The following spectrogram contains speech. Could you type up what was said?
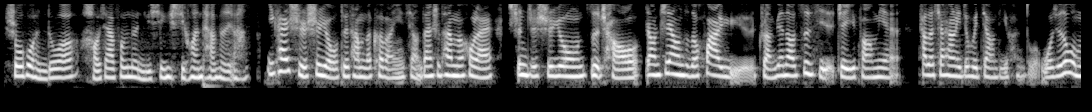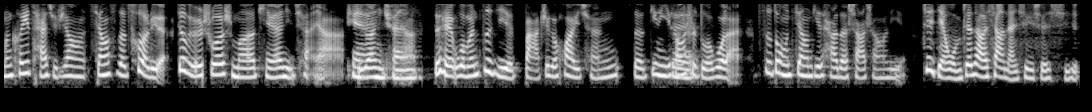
收。获很多好下风的女性喜欢他们呀。一开始是有对他们的刻板印象，但是他们后来甚至是用自嘲让这样子的话语转变到自己这一方面，它的杀伤力就会降低很多。我觉得我们可以采取这样相似的策略，就比如说什么田园女权呀、极端女权呀，对我们自己把这个话语权的定义方式夺过来，自动降低它的杀伤力。这点我们真的要向男性学习。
